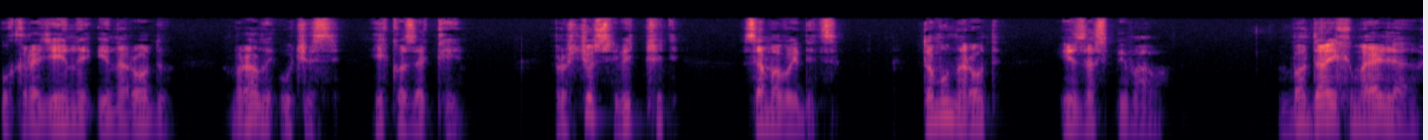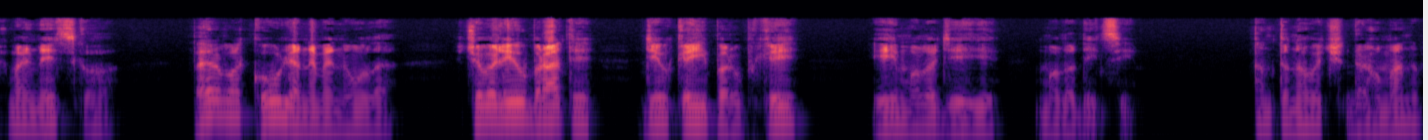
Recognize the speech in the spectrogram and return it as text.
України і народу брали участь і козаки, про що свідчить самовидець. Тому народ і заспівав. Бодай хмеля Хмельницького, перва куля не минула, що велів брати дівки й парубки і молодії молодиці. Антонович Драгоманов.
